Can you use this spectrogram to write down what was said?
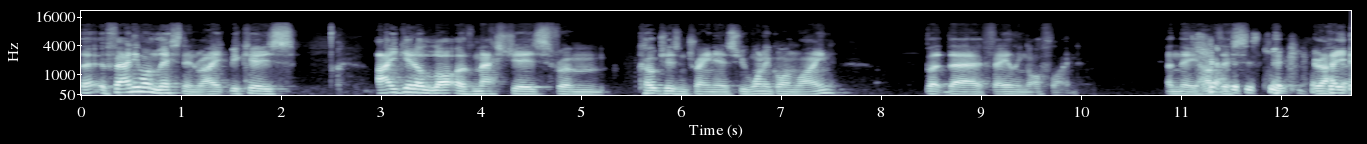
Uh, for anyone listening, right? Because I get a lot of messages from coaches and trainers who want to go online, but they're failing offline and they have yeah, this, this right?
